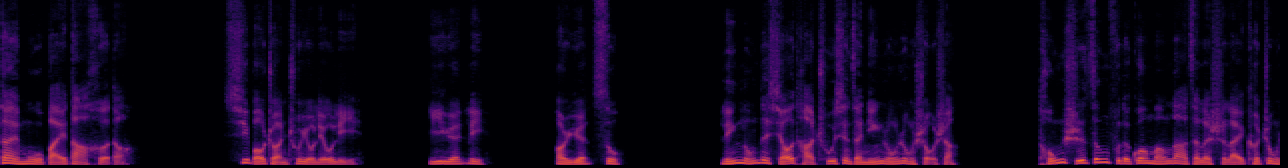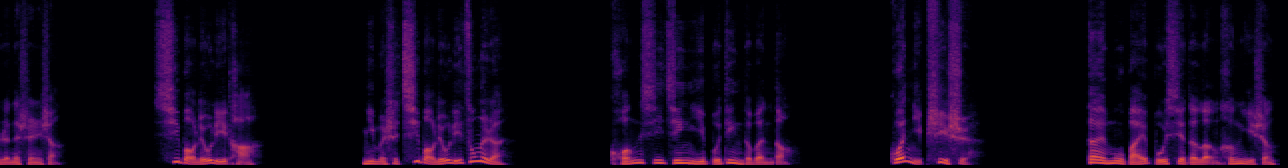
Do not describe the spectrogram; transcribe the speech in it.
戴沐白大喝道：“七宝转出有琉璃，一曰力，二曰速。”玲珑的小塔出现在宁荣荣手上，同时增幅的光芒落在了史莱克众人的身上。七宝琉璃塔，你们是七宝琉璃宗的人？狂熙惊疑不定的问道。关你屁事！戴沐白不屑的冷哼一声。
